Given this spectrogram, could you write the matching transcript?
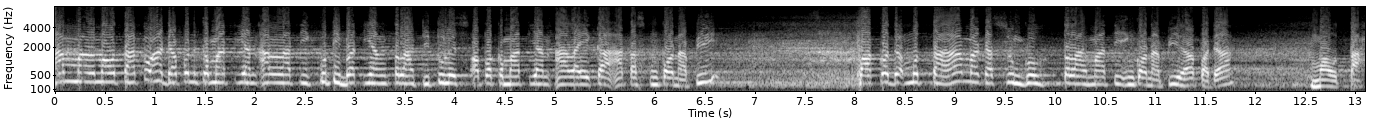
amal mautatu adapun kematian allati kutibat yang telah ditulis apa kematian alaika atas engkau Nabi. Fakodak mutta maka sungguh telah mati engkau Nabi ya pada mautah.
